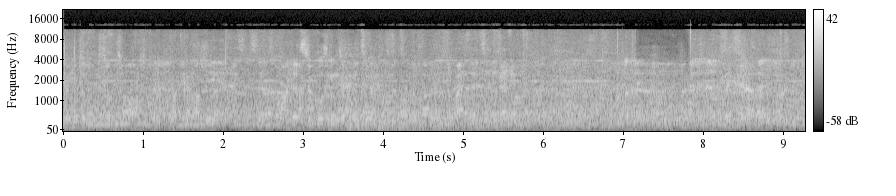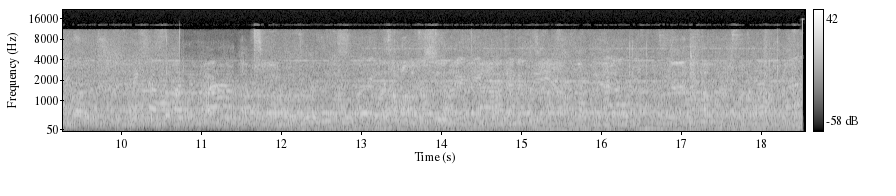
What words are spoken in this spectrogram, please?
Seine Mutter ist so zum Arzt, hat keine Ahnung. Der ist so groß wie unser Wohnzimmer. Thank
